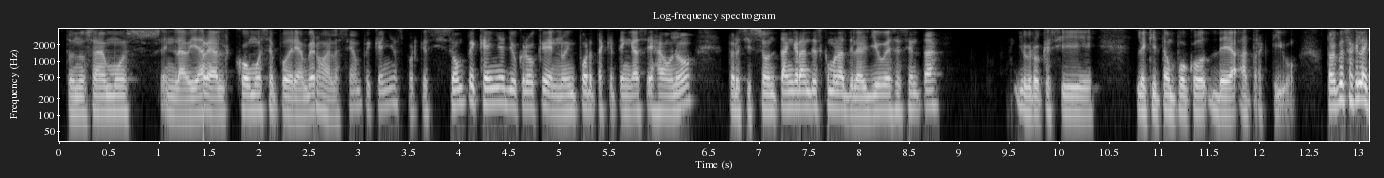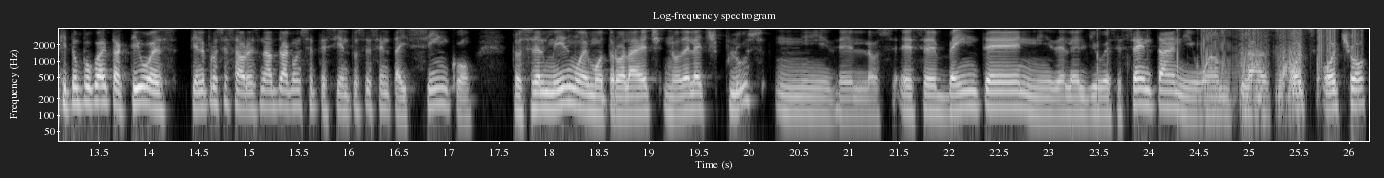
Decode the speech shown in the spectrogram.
Entonces no sabemos en la vida real cómo se podrían ver, ojalá sean pequeñas, porque si son pequeñas yo creo que no importa que tenga ceja o no, pero si son tan grandes como las del LG V60, yo creo que sí le quita un poco de atractivo. Otra cosa que le quita un poco de atractivo es, tiene el procesador Snapdragon 765, entonces el mismo del Motorola Edge, no del Edge Plus, ni de los S20, ni del LG V60, ni OnePlus 8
